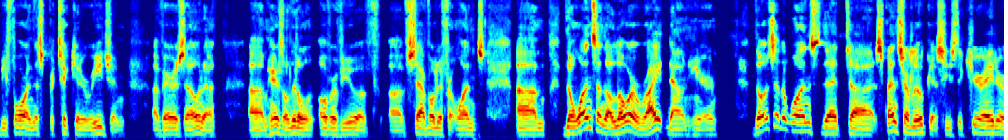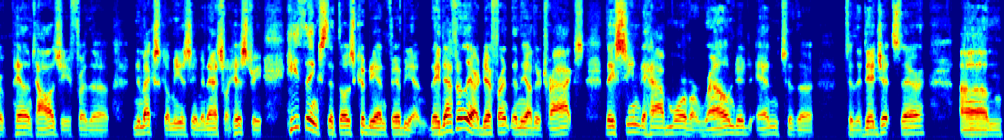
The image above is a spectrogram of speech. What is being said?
before in this particular region of Arizona. Um, here's a little overview of, of several different ones. Um, the ones on the lower right down here those are the ones that uh, Spencer Lucas, he's the curator of paleontology for the New Mexico Museum of Natural History. He thinks that those could be amphibian. They definitely are different than the other tracks. They seem to have more of a rounded end to the to the digits there. Um,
